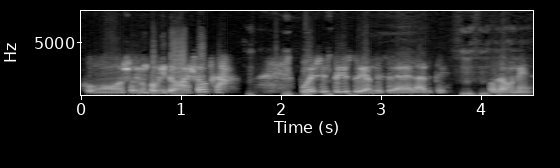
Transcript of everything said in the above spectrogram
como soy un poquito más soca, pues estoy estudiando historia del arte por la UNED.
